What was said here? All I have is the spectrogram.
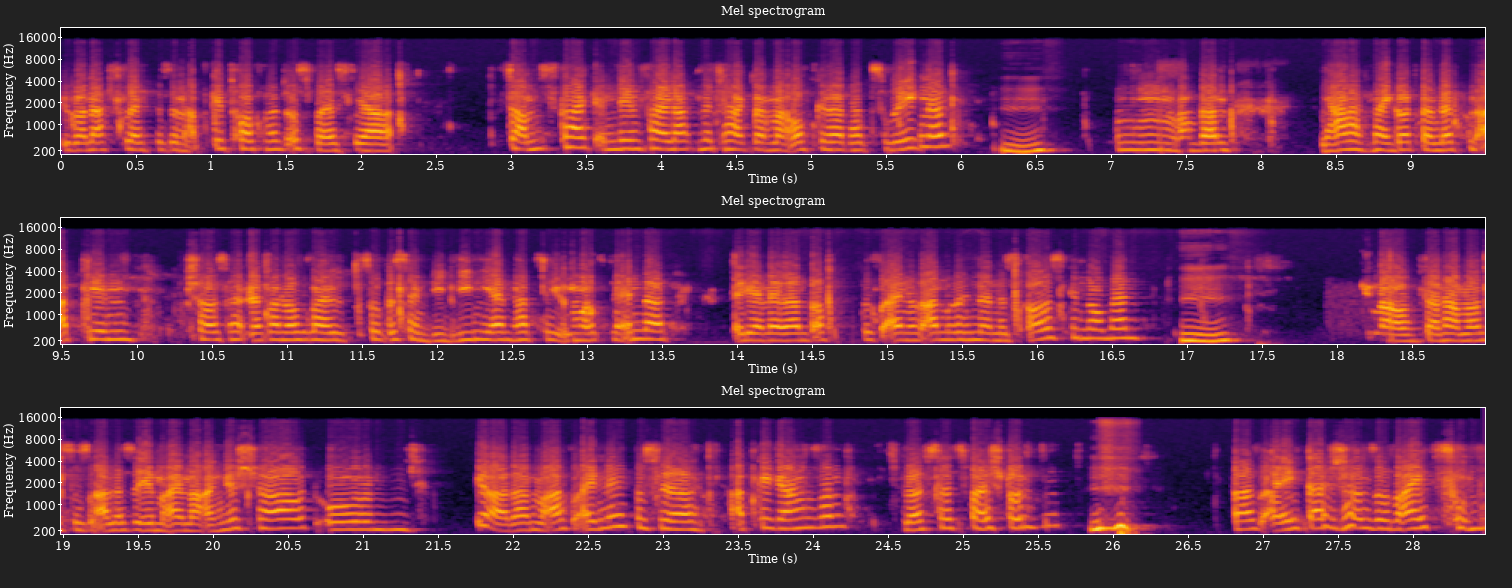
über Nacht vielleicht ein bisschen abgetrocknet ist, weil es ja Samstag, in dem Fall Nachmittag, dann mal aufgehört hat zu regnen. Mhm. Und dann ja, mein Gott, beim letzten Abgehen schaust halt einfach noch mal so ein bisschen die Linien, hat sich irgendwas geändert. Die haben ja dann doch das ein oder andere Hindernis rausgenommen. Mhm. Genau, dann haben wir uns das alles eben einmal angeschaut und ja, dann war es eigentlich, bis wir abgegangen sind. Läuft ja zwei Stunden. war es eigentlich dann schon so weit zum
